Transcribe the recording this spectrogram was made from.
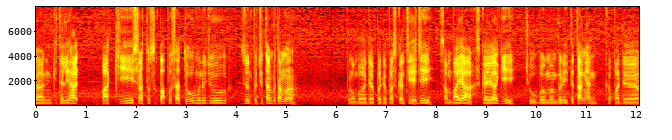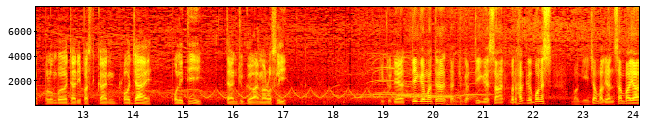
Dan kita lihat Paki 141 menuju zon pecutan pertama. Pelomba daripada pasukan TSG, Sambaya sekali lagi cuba memberi tetangan kepada pelomba dari pasukan Rojai, Politi dan juga Aiman Rosli. Itu dia tiga mata dan juga tiga saat berharga bonus bagi Jambalian Sambaya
